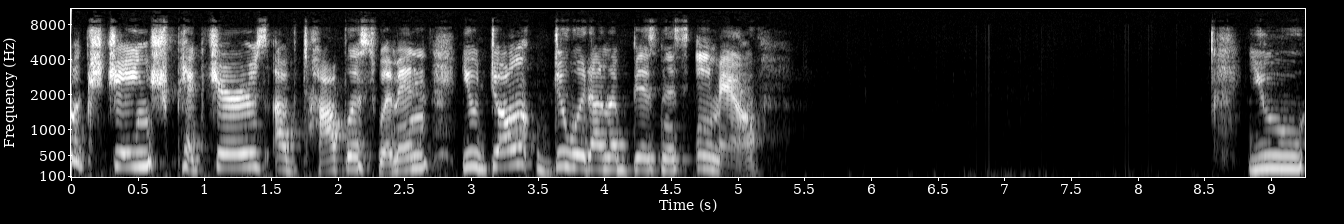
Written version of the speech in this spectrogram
to exchange pictures of topless women, you don't do it on a business email. You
